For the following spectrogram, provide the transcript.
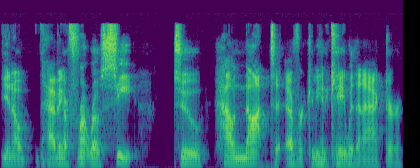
you know having a front row seat to how not to ever communicate with an actor.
